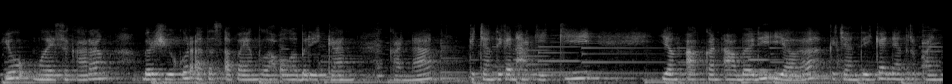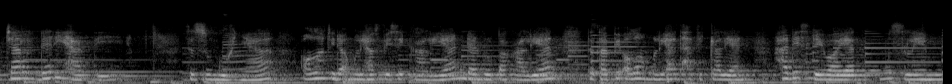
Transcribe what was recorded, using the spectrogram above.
Yuk, mulai sekarang bersyukur atas apa yang telah Allah berikan, karena kecantikan hakiki yang akan abadi ialah kecantikan yang terpancar dari hati. Sesungguhnya Allah tidak melihat fisik kalian dan rupa kalian, tetapi Allah melihat hati kalian. Hadis riwayat Muslim.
